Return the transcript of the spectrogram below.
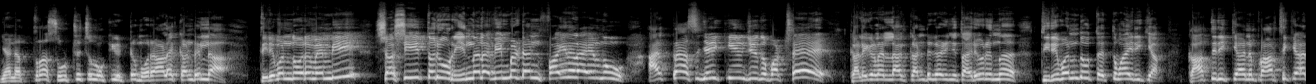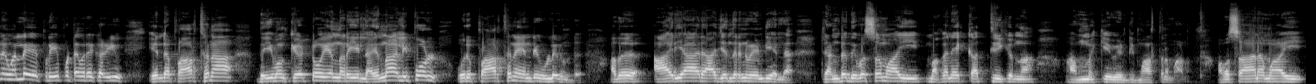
ഞാൻ എത്ര സൂക്ഷിച്ചു നോക്കിയിട്ടും ഒരാളെ കണ്ടില്ല. തിരുവനന്തപുരം എം പി ശശി തരൂർ ഇന്നലെ വിംബിൾഡൺ ഫൈനലായിരുന്നു അൽട്രാസ് ജയിക്കുകയും ചെയ്തു. പക്ഷേ കളികളെല്ലാം കണ്ടു കഴിഞ്ഞ് തരൂർ ഇന്ന് തിരുവനന്തപുരത്ത് എത്തുമായിരിക്കാം. കാത്തിരിക്കാനും പ്രാർത്ഥിക്കാനും അല്ലേ? പ്രിയപ്പെട്ടവരെ കഴിയൂ. എന്റെ പ്രാർത്ഥന ദൈവം കേട്ടോ എന്നറിയില്ല. എന്നാൽ ഇപ്പോൾ ഒരു പ്രാർത്ഥന എന്റെ ഉള്ളിലുണ്ട്. അത് ആര്യ രാജേന്ദ്രന് വേണ്ടിയല്ല. രണ്ട് ദിവസമായി മകനെ കത്തിരിക്കുന്ന അമ്മയ്ക്ക് വേണ്ടി മാത്രമാണ്. അവസാനമായി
